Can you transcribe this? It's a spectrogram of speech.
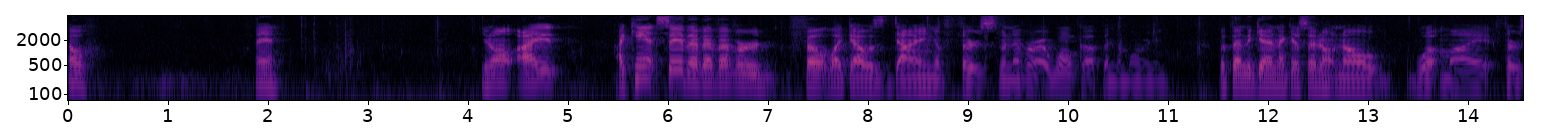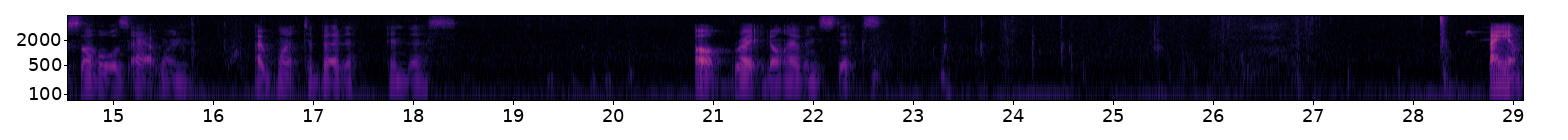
Oh. Man. You know, I I can't say that I've ever felt like I was dying of thirst whenever I woke up in the morning. But then again, I guess I don't know what my thirst level was at when I went to bed in this. Oh, right, I don't have any sticks. Bam!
